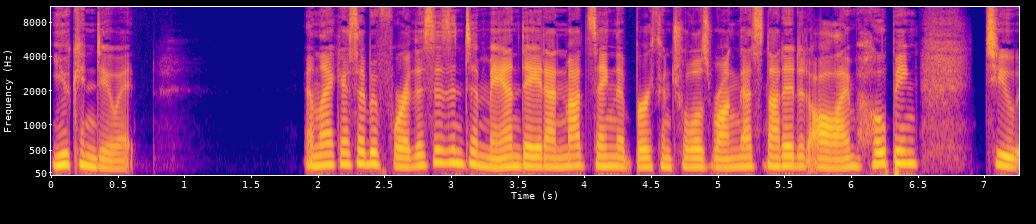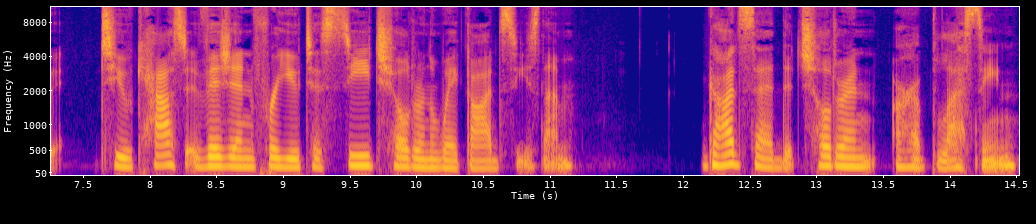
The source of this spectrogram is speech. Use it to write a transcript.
You can do it. And like I said before, this isn't a mandate. I'm not saying that birth control is wrong. That's not it at all. I'm hoping to to cast a vision for you to see children the way God sees them. God said that children are a blessing,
